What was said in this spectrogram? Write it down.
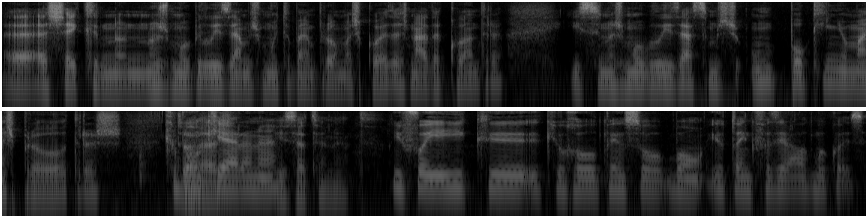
Uh, achei que nos mobilizamos muito bem para umas coisas, nada contra, e se nos mobilizássemos um pouquinho mais para outras. Que bom que era, não é? Exatamente. E foi aí que, que o Raul pensou: bom, eu tenho que fazer alguma coisa.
